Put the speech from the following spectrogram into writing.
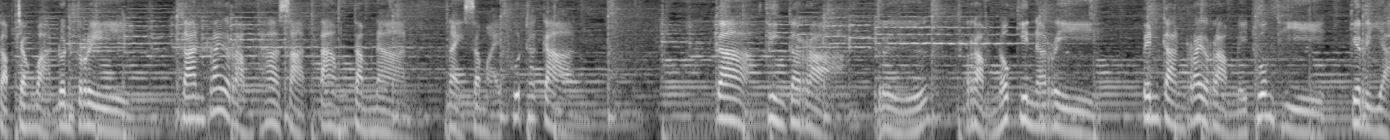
กับจังหวะดนตรี การไร่รำท่าศาสตร์ตามตำนานในสมัยพุทธกาลก้ากิงกรา หรือรำนกกินรี เป็นการไร่รำในท่วงทีกิริยา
